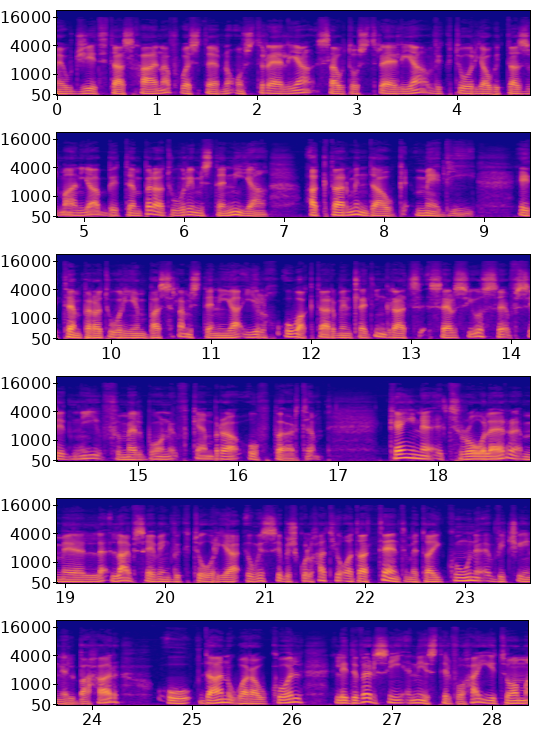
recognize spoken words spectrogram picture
mewġiet ta' sħana f'Western Australia, South Australia, Victoria u t-Tasmanja bit-temperaturi mistennija aktar minn dawk medji. It-temperaturi mbassra mistennija jilħqu aktar minn 30 grad Celsius f'Sydney, f'Melbourne, f'Canberra u f'Perth. Kejn troller mill-Life Saving Victoria iwissi biex kulħadd joqgħod attent meta jkun viċin il-baħar u dan wara wkoll li diversi nies tilfu ħajjithom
